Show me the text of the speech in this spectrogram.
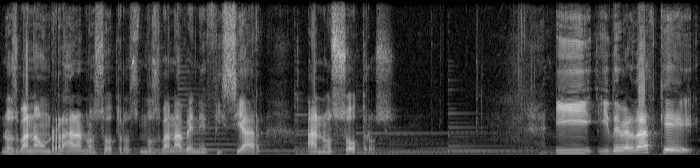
nos van a honrar a nosotros, nos van a beneficiar a nosotros. Y, de verdad que,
